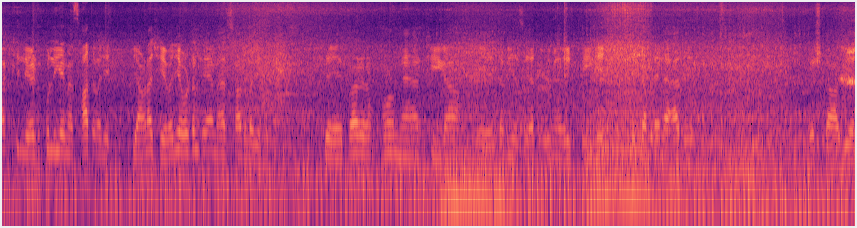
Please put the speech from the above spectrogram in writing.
अख ही लेट खुली है, मैं सात बजे जाना छः बजे होटल से मैं सात बजे ते पर हूँ मैं ठीक हाँ ते तबीयत सेहत भी मेरी ठीक है, ते कपड़े लाया थे रेस्ट आ गया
